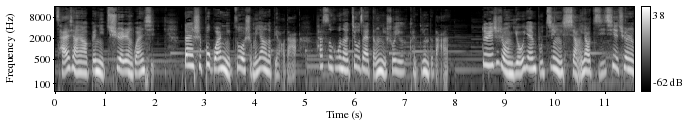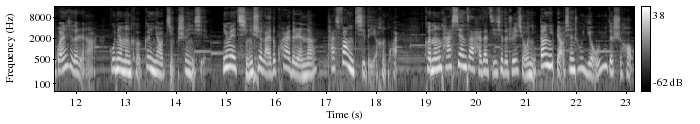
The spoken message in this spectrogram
才想要跟你确认关系。但是不管你做什么样的表达，他似乎呢就在等你说一个肯定的答案。对于这种油盐不进、想要急切确认关系的人啊，姑娘们可更要谨慎一些。因为情绪来得快的人呢，他放弃的也很快。可能他现在还在急切的追求你，当你表现出犹豫的时候，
